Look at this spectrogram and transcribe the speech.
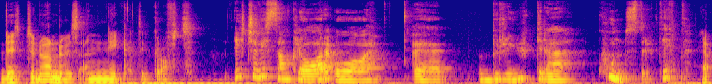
det er ikke nødvendigvis en negativ kraft. Ikke hvis han klarer å eh, bruke det konstruktivt. Ja.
